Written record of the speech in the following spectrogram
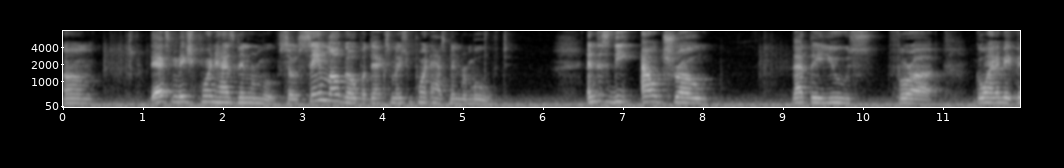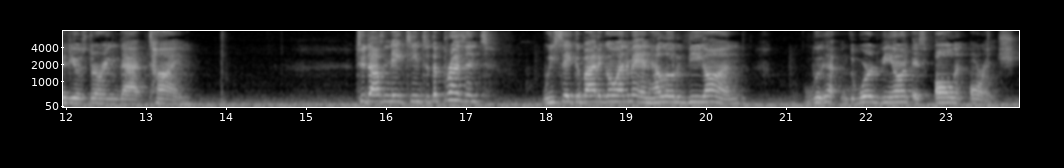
um, the exclamation point has been removed. So same logo, but the exclamation point has been removed. And this is the outro that they use for uh, GoAnimate videos during that time. 2018 to the present, we say goodbye to GoAnimate and hello to Vyond. The word Vyond is all in orange.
